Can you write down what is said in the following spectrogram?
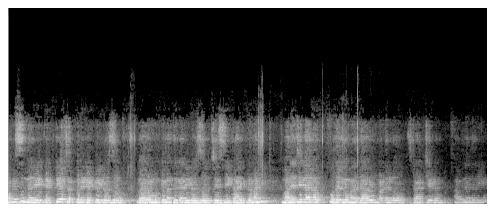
ఆఫీస్ ఉంది గట్టిగా చెప్పుకునేటట్టు ఈరోజు గౌరవ ముఖ్యమంత్రి గారు ఈరోజు చేసిన ఈ కార్యక్రమాన్ని మన జిల్లాలో మొదటగా మన దారూర్ మండలంలో స్టార్ట్ చేయడం అభినందనీయం.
